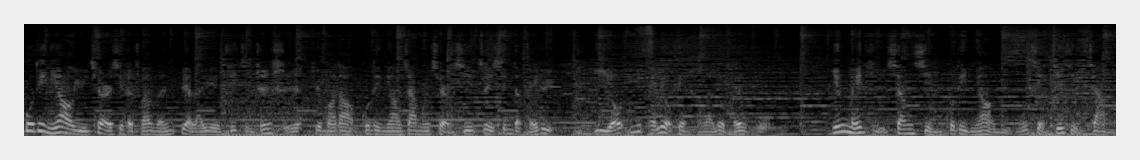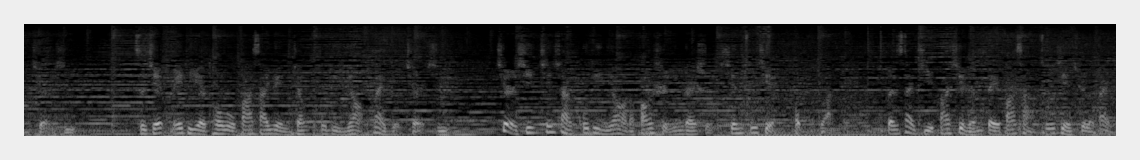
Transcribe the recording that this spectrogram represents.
库蒂尼奥与切尔西的传闻越来越接近真实。据报道，库蒂尼奥加盟切尔西最新的赔率已由一赔六变成了六赔五。英媒体相信库蒂尼奥已无限接近加盟切尔西。此前，媒体也透露巴萨愿意将库蒂尼奥卖给切尔西。切尔西签下库蒂尼奥的方式应该是先租借后补断。本赛季，巴西人被巴萨租借去了拜仁，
